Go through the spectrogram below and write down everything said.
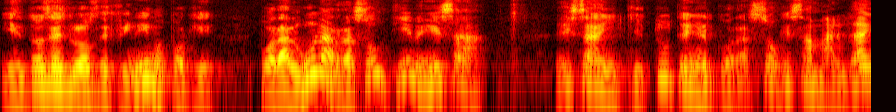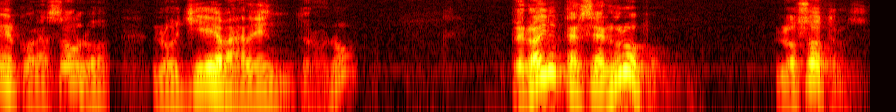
y entonces los definimos porque por alguna razón tienen esa, esa inquietud en el corazón, esa maldad en el corazón lo, lo lleva adentro, ¿no? Pero hay un tercer grupo, los otros.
